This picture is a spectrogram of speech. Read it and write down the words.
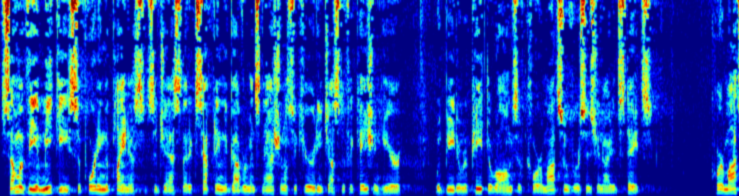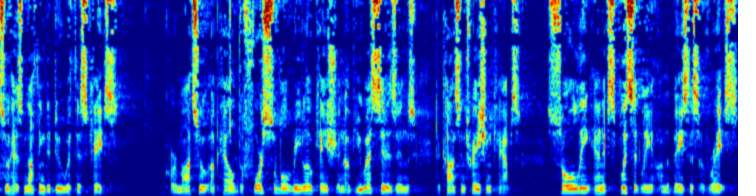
Some of the amici supporting the plaintiffs suggest that accepting the government's national security justification here would be to repeat the wrongs of Korematsu versus United States. Korematsu has nothing to do with this case. Korematsu upheld the forcible relocation of U.S. citizens to concentration camps solely and explicitly on the basis of race.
